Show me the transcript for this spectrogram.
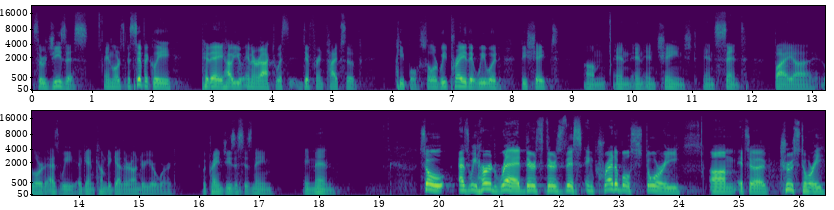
through Jesus. And Lord, specifically, today how you interact with different types of people. So, Lord, we pray that we would be shaped um, and, and, and changed and sent by, uh, Lord, as we again come together under your word. We pray in Jesus' name, amen. So, as we heard read, there's, there's this incredible story. Um, it's a true story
